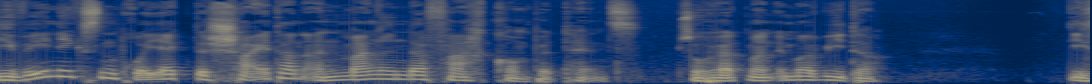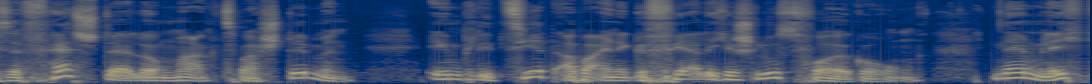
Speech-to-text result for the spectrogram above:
Die wenigsten Projekte scheitern an mangelnder Fachkompetenz. So hört man immer wieder. Diese Feststellung mag zwar stimmen, impliziert aber eine gefährliche Schlussfolgerung, nämlich,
